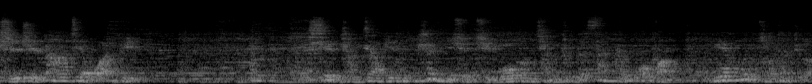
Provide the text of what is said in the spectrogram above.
直至搭建完毕。现场嘉宾任意选取魔方墙中的三个魔方，两位挑战者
